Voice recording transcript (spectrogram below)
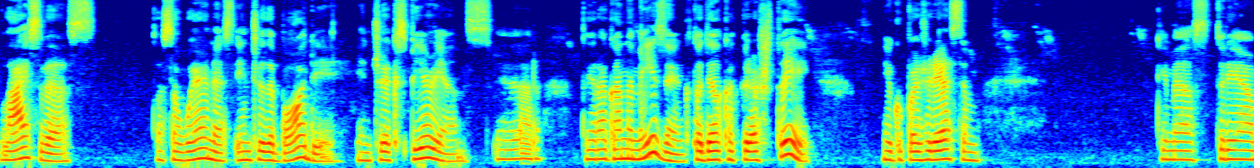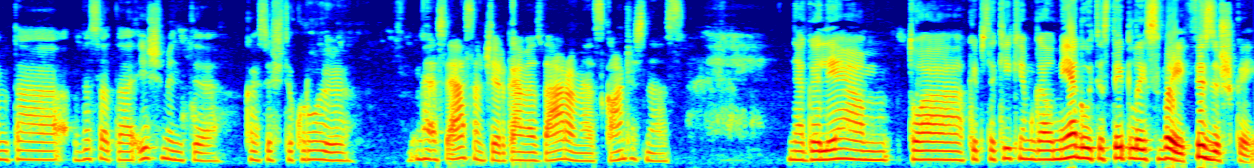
laisvės, tos awareness into the body, into experience. Ir tai yra gan amazing, todėl kad prieš tai, jeigu pažiūrėsim, kai mes turėjom tą visą tą išmintį, kas iš tikrųjų mes esam čia ir ką mes daromės, consciousness, negalėjom tuo, kaip sakykim, gal mėgautis taip laisvai, fiziškai.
